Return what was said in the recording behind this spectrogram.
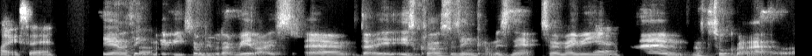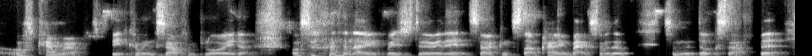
like you say. Yeah, and I think but, maybe some people don't realise um, that it is classed as income, isn't it? So maybe yeah. um, I have to talk about that off camera, becoming self-employed, or, or so, I don't know, register with it so I can start claiming back some of the some of the dog stuff. But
